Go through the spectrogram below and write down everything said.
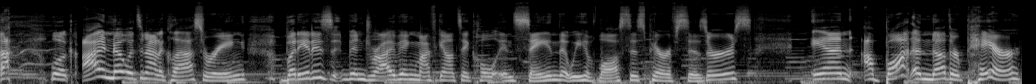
Look, I know it's not a class ring, but it has been driving my fiance Cole insane that we have lost this pair of scissors. And I bought another pair.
